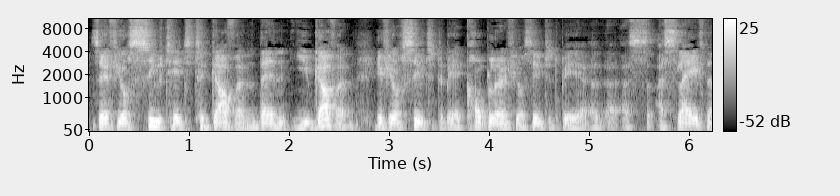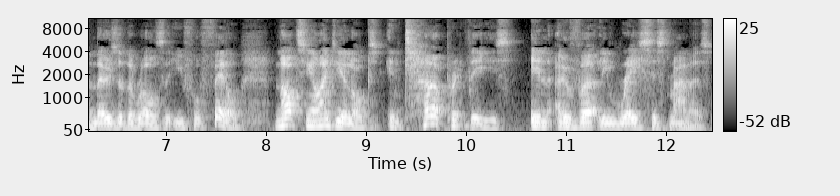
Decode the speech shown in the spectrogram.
So if you're suited to govern, then you govern. If you're suited to be a cobbler, if you're suited to be a, a, a slave, then those are the roles that you fulfill. Nazi ideologues interpret these in overtly racist manners,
